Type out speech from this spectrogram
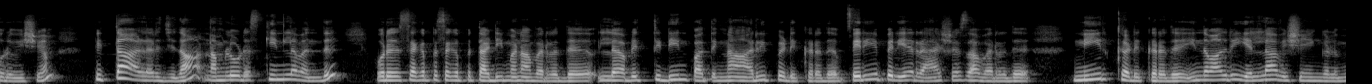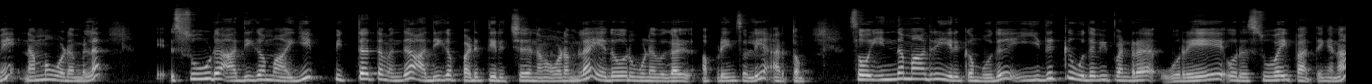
ஒரு விஷயம். பித்த அலர்ஜி தான். நம்மளோட ஸ்கின்ல வந்து ஒரு சிகப்பு சிகப்பு தடிமனாக வர்றது இல்லை அப்படி திடீர்னு பார்த்தீங்கன்னா அரிப்பு எடுக்கிறது பெரிய பெரிய ரேஷஸாக வர்றது நீர்க்கடுக்கிறது இந்த மாதிரி எல்லா விஷயங்களுமே நம்ம உடம்புல சூடு அதிகமாகி பித்தத்தை வந்து அதிகப்படுத்திருச்சு நம்ம உடம்புல ஏதோ ஒரு உணவுகள் அப்படின்னு சொல்லி அர்த்தம். ஸோ இந்த மாதிரி இருக்கும்போது இதுக்கு உதவி பண்ணுற ஒரே ஒரு சுவை பார்த்தீங்கன்னா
